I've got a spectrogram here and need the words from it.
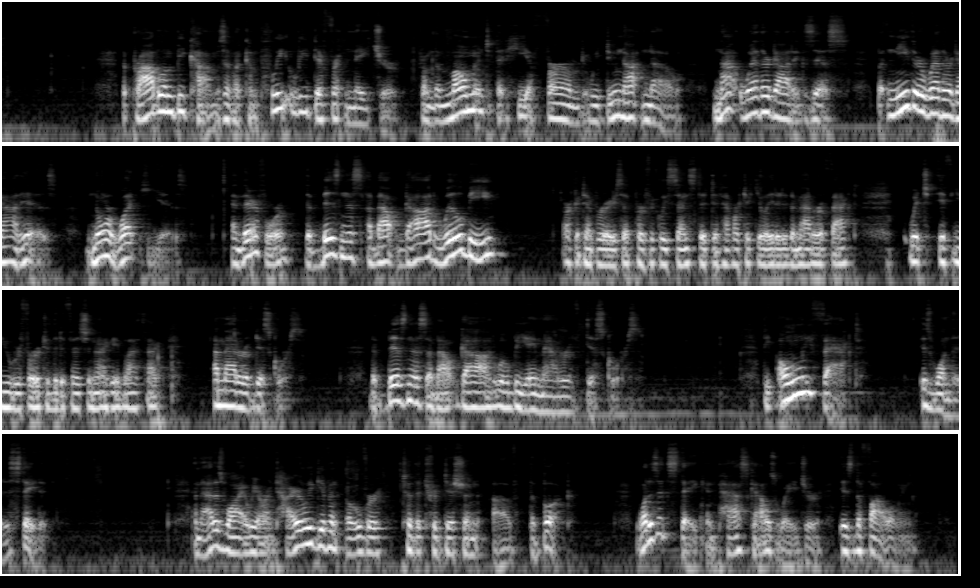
The problem becomes of a completely different nature from the moment that he affirmed we do not know, not whether God exists, but neither whether God is, nor what he is. And therefore, the business about God will be Our contemporaries have perfectly sensed it and have articulated it a matter of fact, which, if you refer to the definition I gave last fact, a matter of discourse. The business about God will be a matter of discourse. The only fact is one that is stated. And that is why we are entirely given over to the tradition of the book. What is at stake in Pascal's wager is the following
